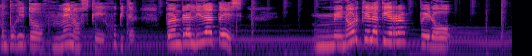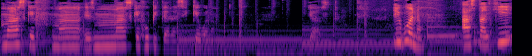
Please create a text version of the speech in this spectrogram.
un poquito menos que Júpiter, pero en realidad es menor que la Tierra, pero más que es más que Júpiter, así que bueno, ya está. Y bueno, hasta aquí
